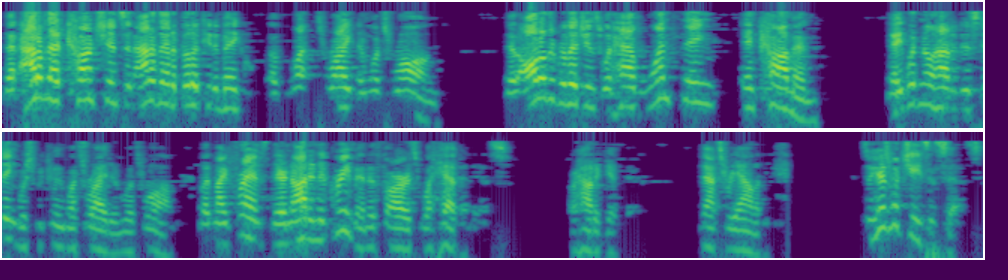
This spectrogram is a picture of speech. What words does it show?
that out of that conscience and out of that ability to make of what's right and what's wrong, that all of the religions would have one thing in common. They wouldn't know how to distinguish between what's right and what's wrong. But my friends, they're not in agreement as far as what heaven is or how to get there. That's reality. So here's what Jesus says.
